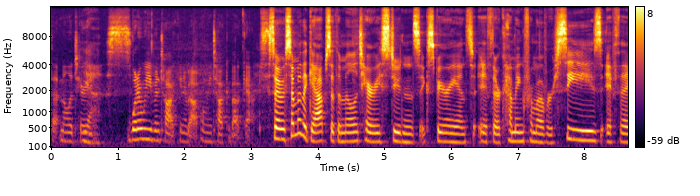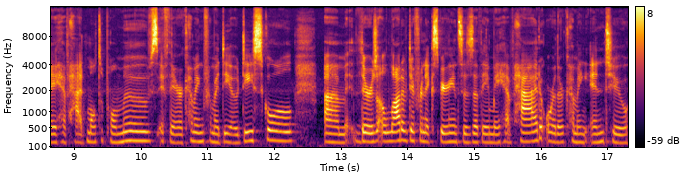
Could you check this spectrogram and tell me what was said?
that military yes what are we even talking about when we talk about gaps so some of the gaps that the military students experience if they're coming from overseas if they have had multiple moves if they're coming from a dod school um, there's a lot of different experiences that they may have had or they're coming into.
